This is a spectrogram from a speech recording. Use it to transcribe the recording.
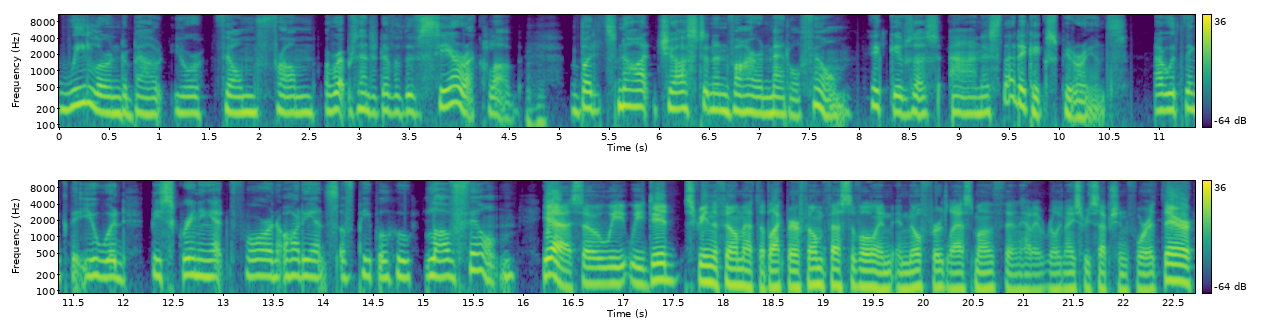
we learned about your film from a representative of the Sierra Club, mm-hmm. but it's not just an environmental film. It gives us an aesthetic experience. I would think that you would be screening it for an audience of people who love film. Yeah, so we, we did screen the film at the Black Bear Film Festival in, in Milford last month and had a really nice reception for it there.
